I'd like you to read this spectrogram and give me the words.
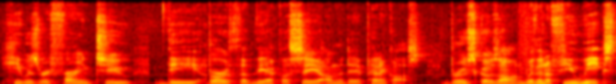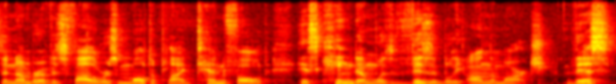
he was referring to the birth of the ecclesia on the day of Pentecost. Bruce goes on. Within a few weeks, the number of his followers multiplied tenfold. His kingdom was visibly on the march. This,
